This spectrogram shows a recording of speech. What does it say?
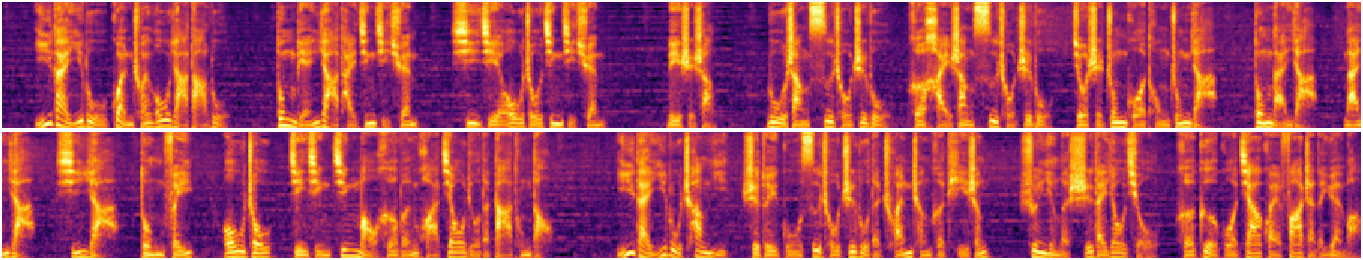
“一带一路”贯穿欧亚大陆，东连亚太经济圈，西接欧洲经济圈。历史上，陆上丝绸之路和海上丝绸之路就是中国同中亚、东南亚、南亚、西亚、东非、欧洲进行经贸和文化交流的大通道。“一带一路”倡议是对古丝绸之路的传承和提升。顺应了时代要求和各国加快发展的愿望，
